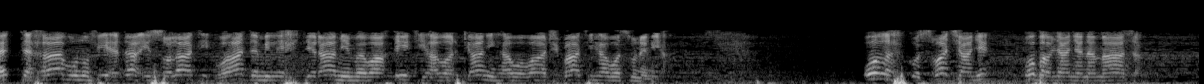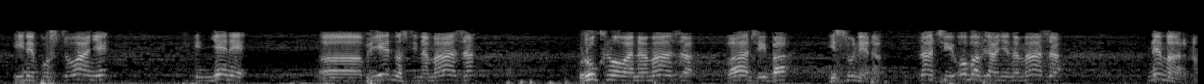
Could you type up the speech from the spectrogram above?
التهاون في أداء الصلاة وعدم الاحترام مواقيتها واركانها وواجباتها وسننها olahko svaćanje obavljanja namaza i nepoštovanje njene uh, vrijednosti namaza, ruknova namaza, vađiba i sunjena. Znači, obavljanje namaza nemarno.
